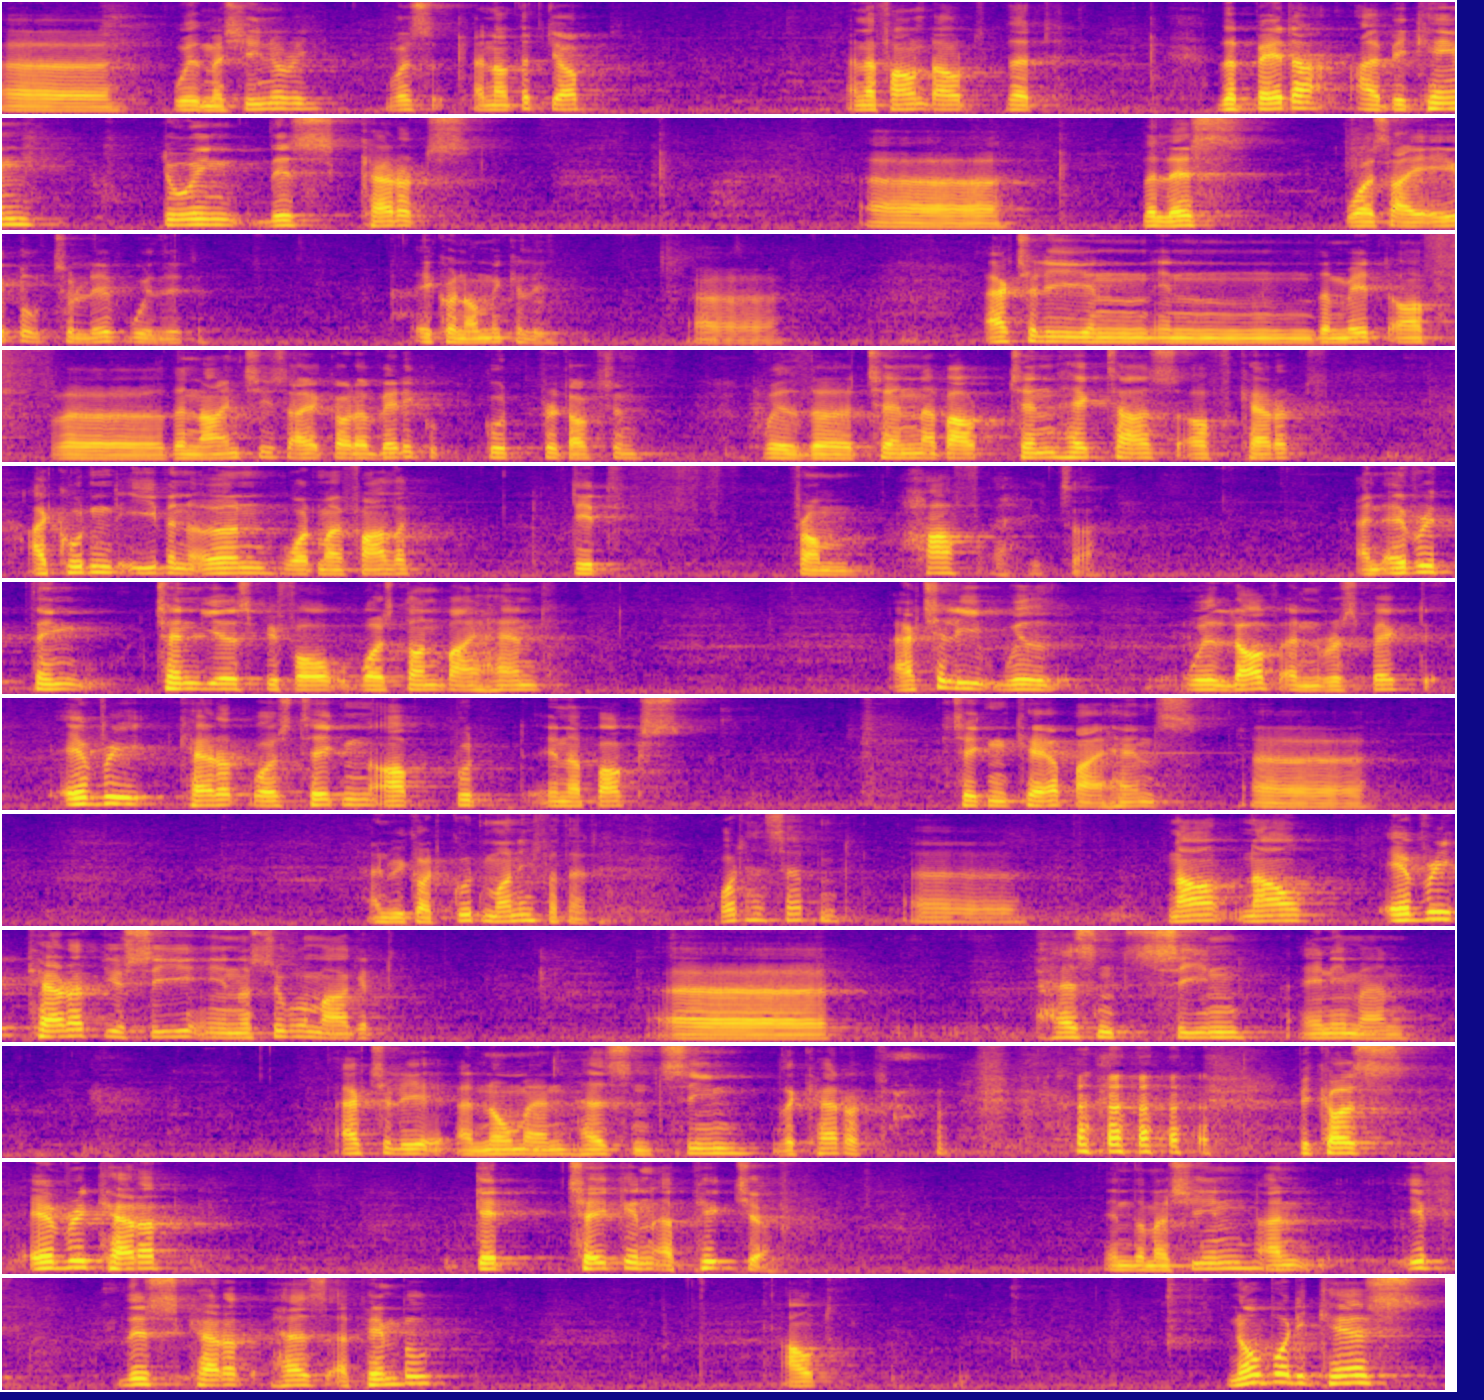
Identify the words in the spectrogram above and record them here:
uh, with machinery was another job. And I found out that the better I became doing these carrots, uh, the less was I able to live with it economically. Uh, actually, in, in the mid of uh, the 90s, I got a very good, production with uh, 10, about 10 hectares of carrot. I couldn't even earn what my father did from half a hectare. And everything 10 years before was done by hand. Actually, with, with love and respect, Every carrot was taken up, put in a box, taken care by hands. Uh, and we got good money for that. What has happened? Uh, now, now, every carrot you see in a supermarket uh, hasn't seen any man. Actually, no man hasn't seen the carrot. because every carrot get taken a picture in the machine, and if this carrot has a pimple, out. Nobody cares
